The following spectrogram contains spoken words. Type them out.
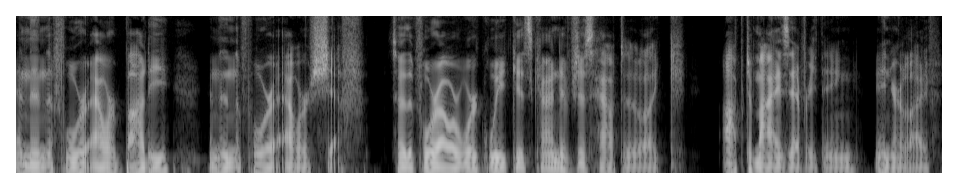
and then the Four Hour Body, and then the Four Hour Chef. So the Four Hour Work Week is kind of just how to like optimize everything in your life.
